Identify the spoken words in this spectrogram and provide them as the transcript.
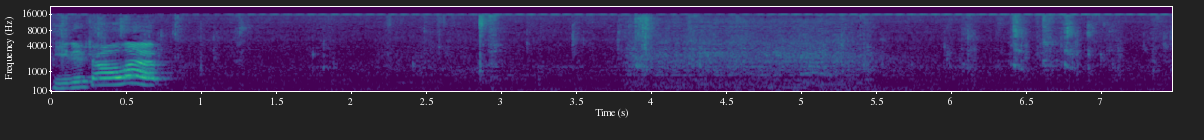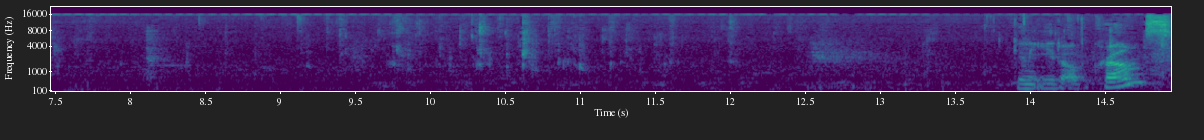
Eat it all up. Gonna eat all the crumbs?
